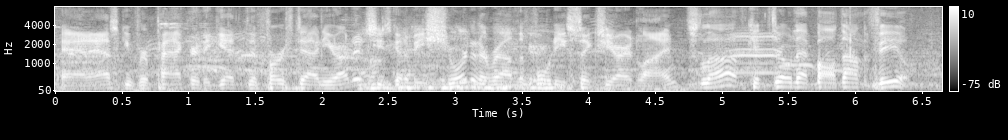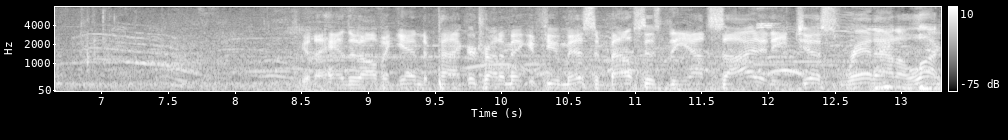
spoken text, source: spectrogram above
And asking for Packer to get the first down yardage. He's going to be short at around the 46-yard line. Love can throw that ball down the field. He's going to hand it off again to Packer, trying to make a few miss and bounces to the outside, and he just ran out of luck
